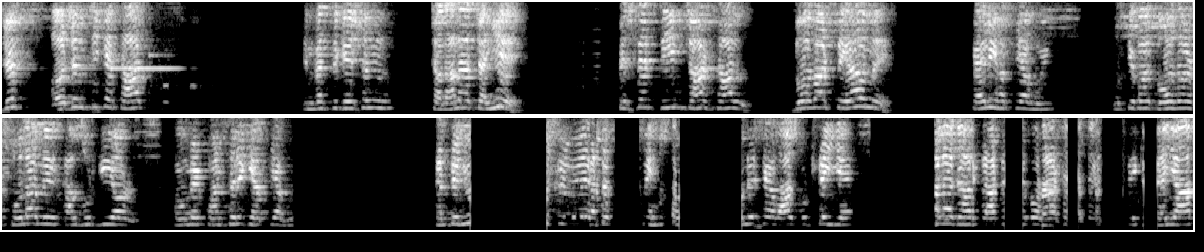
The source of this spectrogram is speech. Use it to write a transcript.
जिस अर्जेंसी के साथ इन्वेस्टिगेशन चलाना चाहिए, पिछले तीन चार साल 2013 में पहली हत्या हुई, उसके बाद 2016 में कालबुर्गी और कॉमरेड पानसरे की हत्या हुई। कंटिन्यू होने से आवाज़ उठ रही है। जा रही आप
